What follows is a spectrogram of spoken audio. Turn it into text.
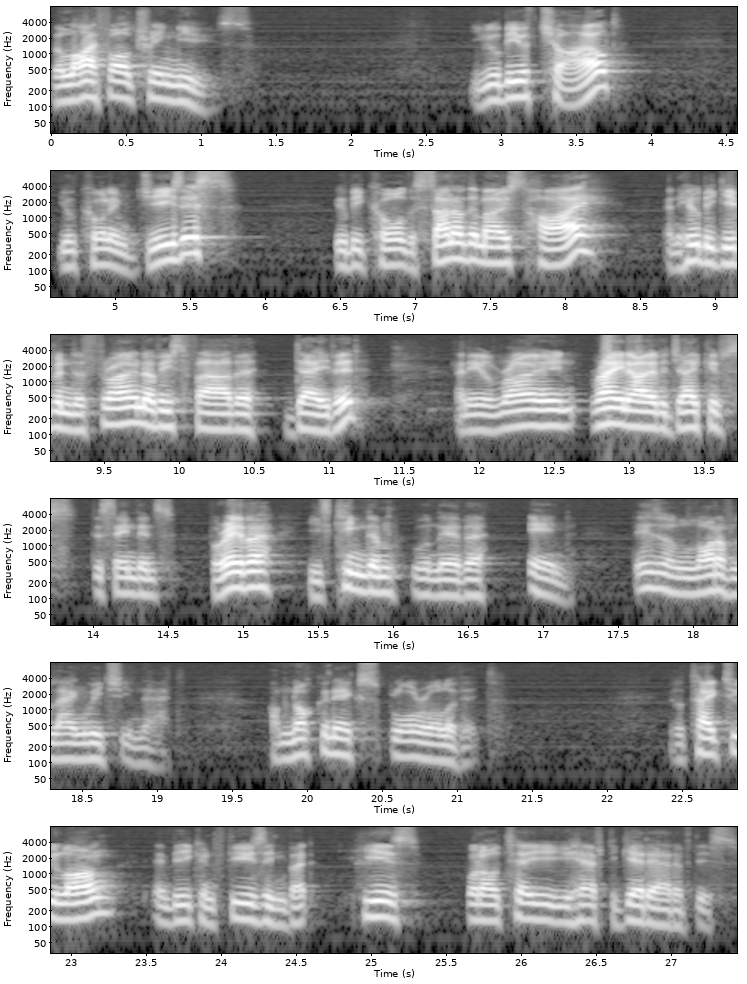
the life altering news. You'll be with child. You'll call him Jesus. He'll be called the Son of the Most High, and he'll be given the throne of his father David, and he'll reign, reign over Jacob's descendants forever. His kingdom will never end. There's a lot of language in that. I'm not going to explore all of it. It'll take too long and be confusing, but here's what I'll tell you you have to get out of this.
